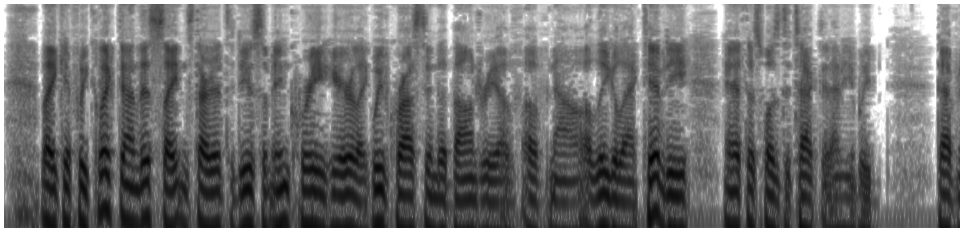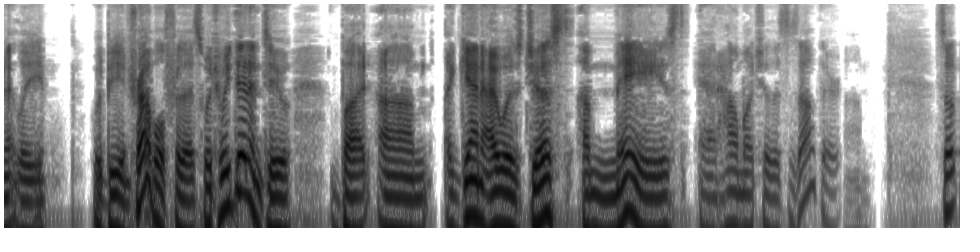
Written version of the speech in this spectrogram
like if we clicked on this site and started to do some inquiry here, like we've crossed into the boundary of, of now illegal activity. And if this was detected, I mean, we definitely would be in trouble for this, which we didn't do. But, um, again, I was just amazed at how much of this is out there. Um, so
